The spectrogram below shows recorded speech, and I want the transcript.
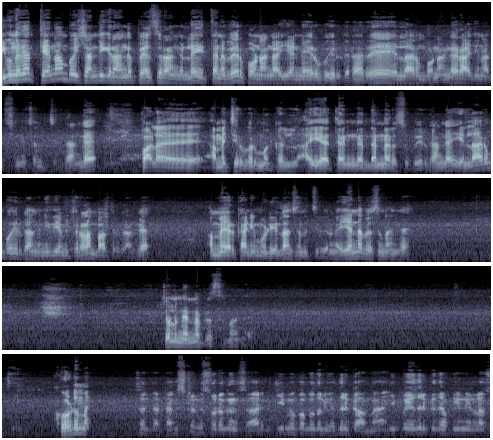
இவங்க தான் தினம் போய் சந்திக்கிறாங்க பேசுகிறாங்கல்ல இத்தனை பேர் போனாங்க ஐயா நேரு போயிருக்கிறாரு எல்லாரும் போனாங்க ராஜ்நாத் சிங்கை சந்திச்சிருக்காங்க பல அமைச்சர் பெருமக்கள் ஐயா தங்க தன்னரசு போயிருக்காங்க எல்லாரும் போயிருக்காங்க நிதி அமைச்சரெல்லாம் பார்த்துருக்காங்க. அம்மையார் கனிமொழி எல்லாம் சந்திச்சிருக்காங்க. என்ன பேசுனாங்க? சொல்லுங்க என்ன பேசுனாங்க? கொடுமை. இந்த டங்ஸ்டன் சுரங்கம் சார். திமுக முதல் எதிர்க்காம இப்போ எதிர்க்குது அப்படின்னு எல்லாம்.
